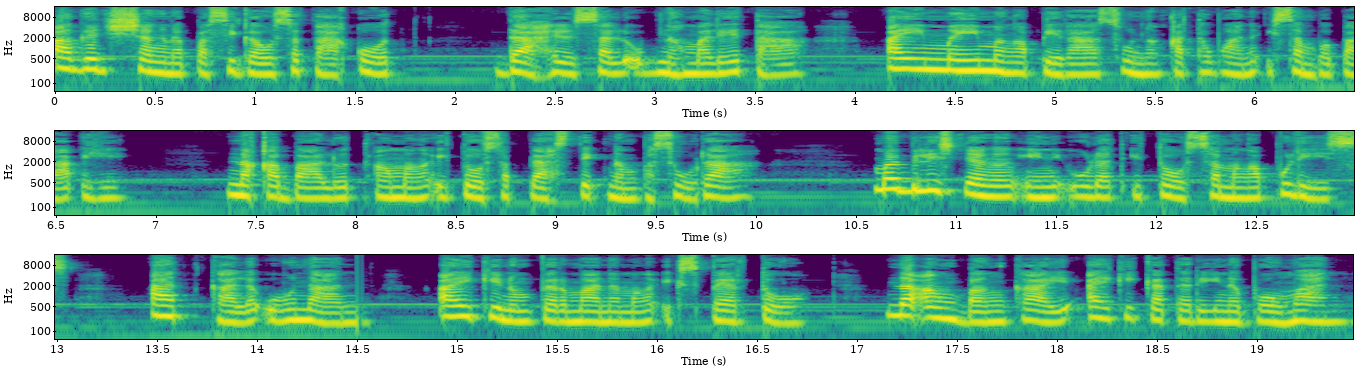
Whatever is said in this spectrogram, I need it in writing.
agad siyang napasigaw sa takot dahil sa loob ng maleta ay may mga piraso ng katawan ng isang babae. Nakabalot ang mga ito sa plastik ng basura. Mabilis niya ngang iniulat ito sa mga pulis at kalaunan ay kinumpirma ng mga eksperto na ang bangkay ay kay Katarina Bowman.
